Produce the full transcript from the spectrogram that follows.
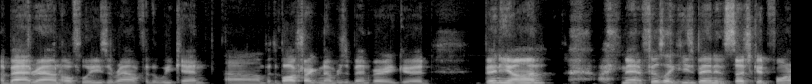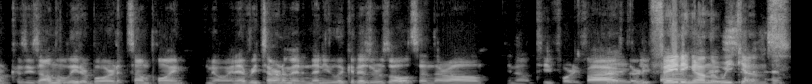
a bad round. Hopefully, he's around for the weekend. Um, but the ball striking numbers have been very good. Benny An, man, it feels like he's been in such good form because he's on the leaderboard at some point, you know, in every tournament. And then you look at his results and they're all, you know, T45, yeah, 35. Fading on the weekends.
